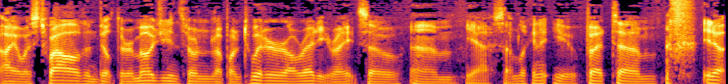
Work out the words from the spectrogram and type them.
iOS 12 and built their emoji and thrown it up on Twitter already, right? So um, yeah, so I'm looking at you, but um, you know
